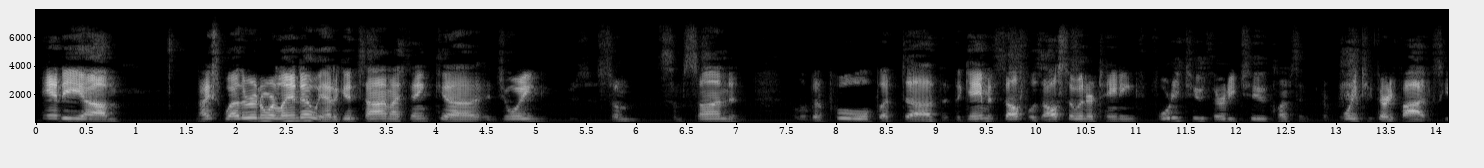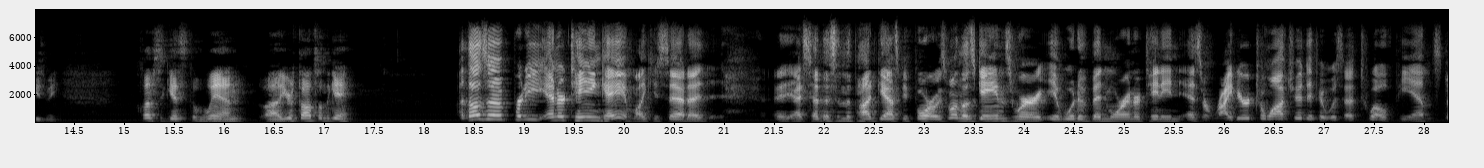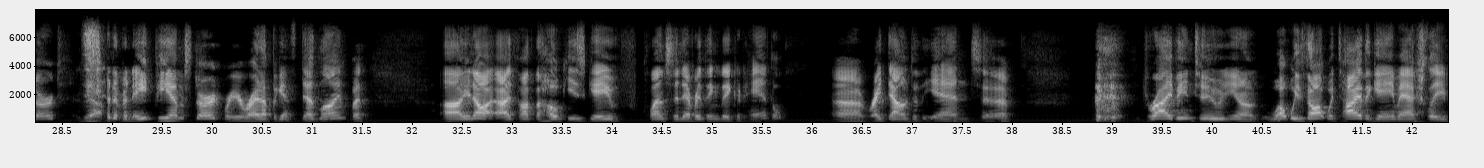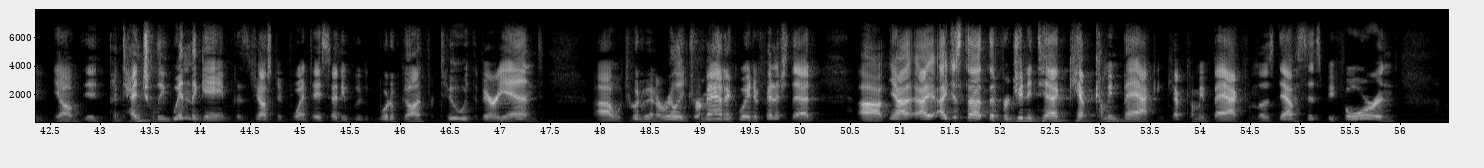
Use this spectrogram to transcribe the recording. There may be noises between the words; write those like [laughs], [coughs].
Andy, um, nice weather in Orlando. We had a good time, I think, uh, enjoying some some sun and a little bit of pool. But uh, the, the game itself was also entertaining. 42-32, Clemson, 42-35, excuse me. Clemson gets the win. Uh, your thoughts on the game? I thought it was a pretty entertaining game. Like you said, I, I said this in the podcast before. It was one of those games where it would have been more entertaining as a writer to watch it if it was a 12 p.m. start [laughs] Yeah. instead of an 8 p.m. start where you're right up against deadline. But uh, you know, I, I thought the Hokies gave Clemson everything they could handle, uh, right down to the end. Driving to you know what we thought would tie the game, actually you know potentially win the game because Justin Fuente said he would, would have gone for two at the very end, uh, which would have been a really dramatic way to finish that. Uh, yeah, I, I just thought that Virginia Tech kept coming back and kept coming back from those deficits before, and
